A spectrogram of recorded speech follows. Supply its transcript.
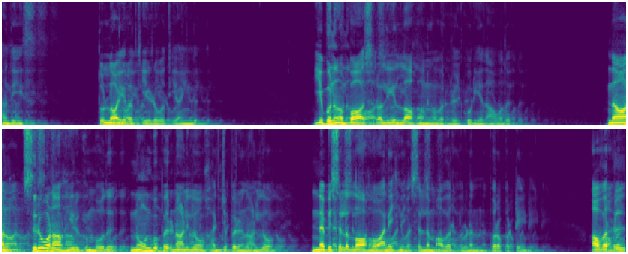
ஹதீஸ் தொள்ளாயிரத்தி எழுபத்தி ஐந்து. இபுன் அப்பாஸ் அலி அல்லாஹன் அவர்கள் கூறியதாவது நான் சிறுவனாக இருக்கும்போது நோன்பு பெருநாளிலோ ஹஜ்ஜு பெருநாளிலோ நபிசல்லாஹு அலஹி வசல்லம் அவர்களுடன் புறப்பட்டேன். அவர்கள்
